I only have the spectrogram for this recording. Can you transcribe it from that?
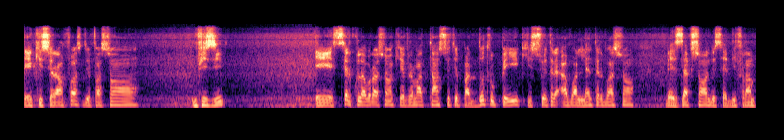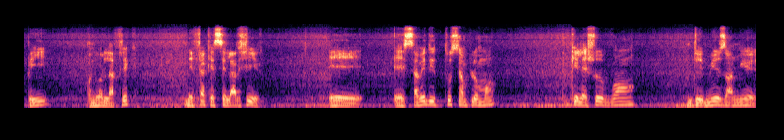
et qui se renforcent de façon visible. Et cette collaboration qui est vraiment tant souhaitée par d'autres pays qui souhaiteraient avoir l'intervention des actions de ces différents pays au niveau de l'Afrique ne fait que s'élargir. Et, ça veut dire tout simplement que les choses vont de mieux en mieux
